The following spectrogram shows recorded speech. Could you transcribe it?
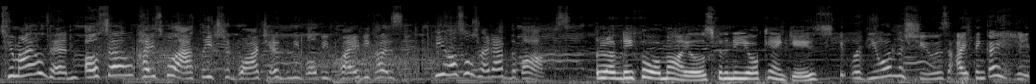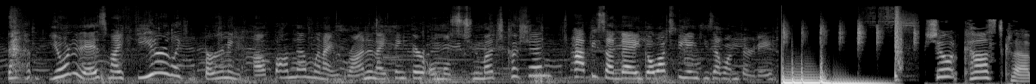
two miles in. Also, high school athletes should watch Anthony Volpe play because he hustles right out of the box. A lovely four miles for the New York Yankees. Review on the shoes. I think I hate them. You know what it is? My feet are like burning up on them when I run, and I think they're almost too much cushion. Happy Sunday. Go watch the Yankees at 1:30. Short Cast Club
